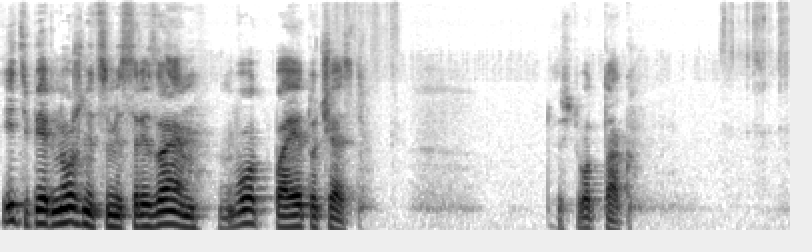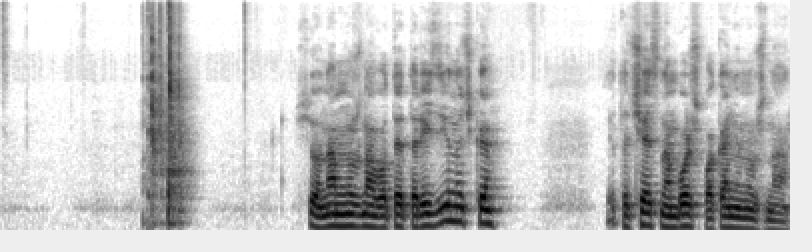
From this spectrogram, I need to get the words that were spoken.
И теперь ножницами срезаем вот по эту часть. То есть вот так. Все, нам нужна вот эта резиночка. Эта часть нам больше пока не нужна.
